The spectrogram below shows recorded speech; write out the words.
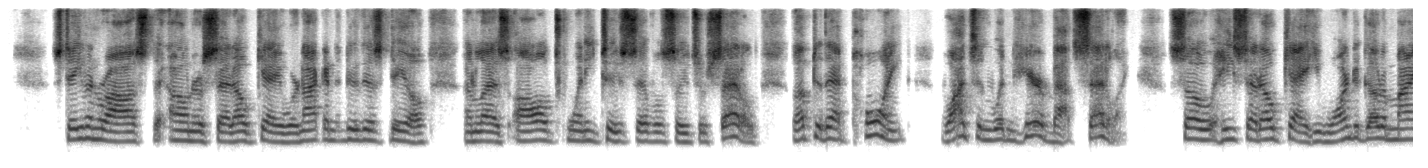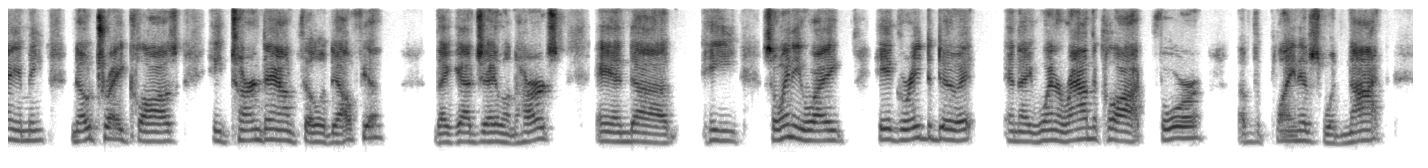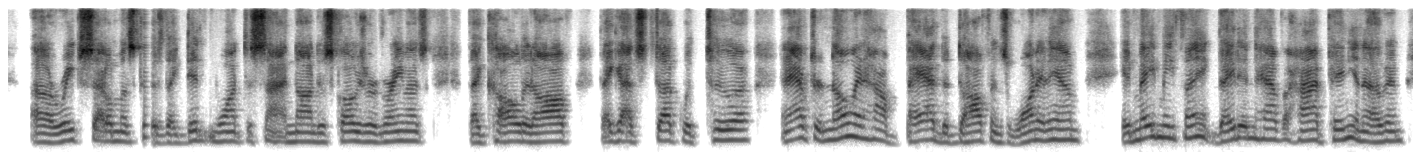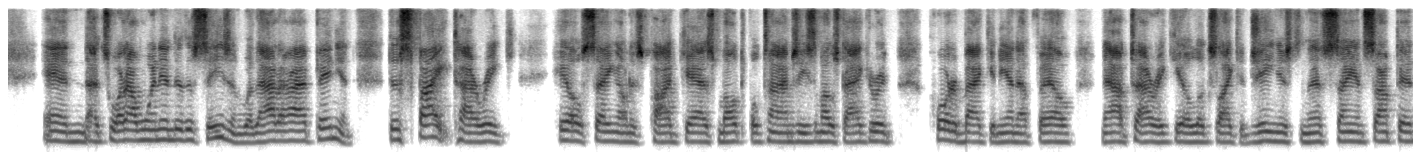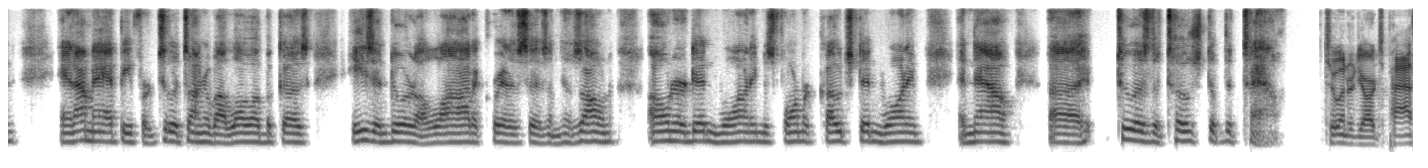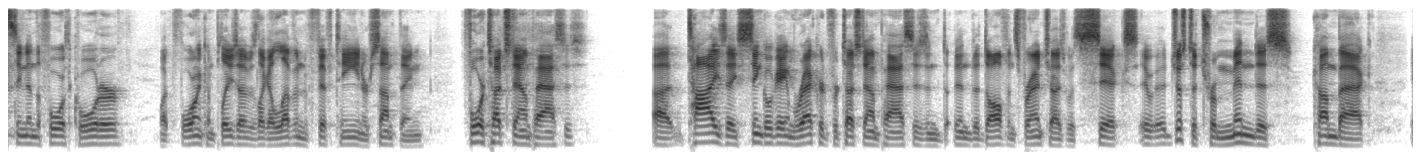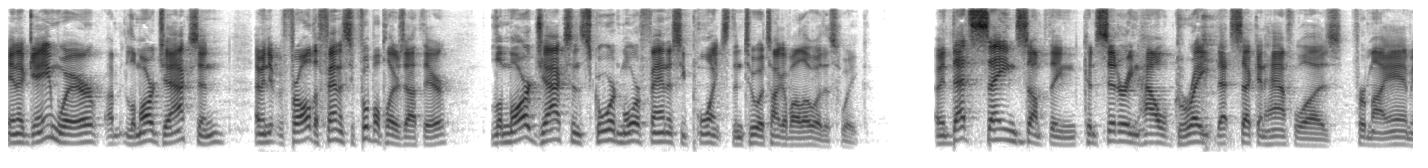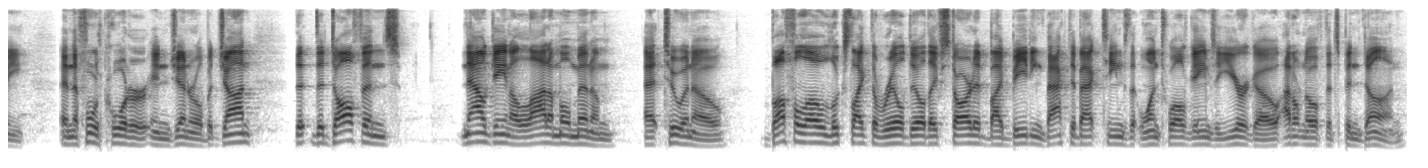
Stephen Ross, the owner, said, okay, we're not going to do this deal unless all 22 civil suits are settled. Up to that point, Watson wouldn't hear about settling. So he said, okay, he wanted to go to Miami, no trade clause. He turned down Philadelphia. They got Jalen Hurts. And uh, he, so anyway, he agreed to do it. And they went around the clock. Four of the plaintiffs would not uh, reach settlements because they didn't want to sign non-disclosure agreements. They called it off. They got stuck with Tua. And after knowing how bad the Dolphins wanted him, it made me think they didn't have a high opinion of him. And that's what I went into the season without a high opinion, despite Tyreek Hill saying on his podcast multiple times he's the most accurate quarterback in the NFL. Now Tyreek Hill looks like a genius, and that's saying something. And I'm happy for Tua Tagovailoa because he's endured a lot of criticism. His own owner didn't want him, his former coach didn't want him, and now uh, Tua is the toast of the town. 200 yards passing in the fourth quarter. What four incompletions? It was like 11 to 15 or something. Four touchdown passes uh, ties a single game record for touchdown passes in, in the Dolphins franchise with six. It, just a tremendous comeback in a game where I mean, Lamar Jackson, I mean, for all the fantasy football players out there, Lamar Jackson scored more fantasy points than Tua Tagovailoa this week. I mean, that's saying something considering how great that second half was for Miami and the fourth quarter in general. But, John, the, the Dolphins now gain a lot of momentum at 2 and 0 Buffalo looks like the real deal. They've started by beating back to back teams that won 12 games a year ago. I don't know if that's been done.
